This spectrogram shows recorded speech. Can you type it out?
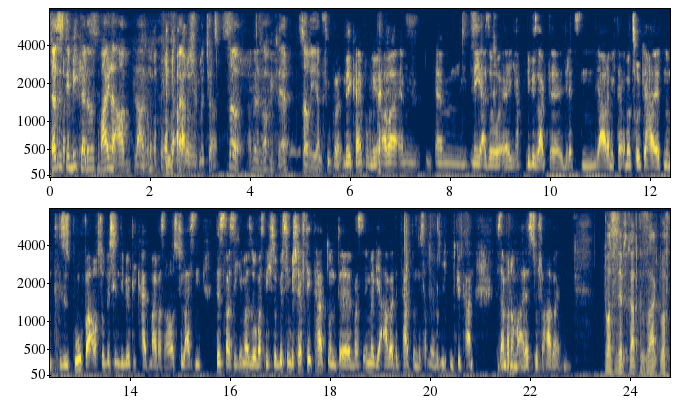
Das ist die Mika, das ist meine Abendplanung. Ja, hallo, Mika. So, haben wir das auch geklärt? Sorry, ja. Super, nee, kein Problem. Aber ähm, ähm, nee, also äh, ich habe, wie gesagt, äh, die letzten Jahre mich da immer zurückgehalten und dieses Buch war auch so ein bisschen die Möglichkeit, mal was rauszulassen. Das, was ich immer so, was mich so ein bisschen beschäftigt hat und äh, was immer gearbeitet hat und das hat mir wirklich gut getan, das einfach nochmal alles zu verarbeiten. Du hast es selbst gerade gesagt, du hast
